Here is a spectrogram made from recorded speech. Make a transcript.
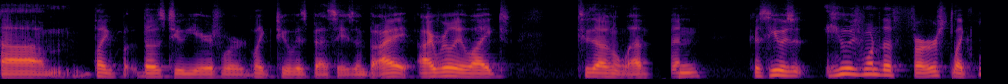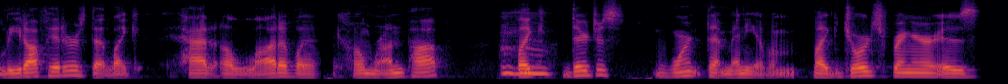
Um, like those two years were like two of his best seasons. But I I really liked 2011 because he was he was one of the first like leadoff hitters that like had a lot of like home run pop. Mm-hmm. Like there just weren't that many of them. Like George Springer is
